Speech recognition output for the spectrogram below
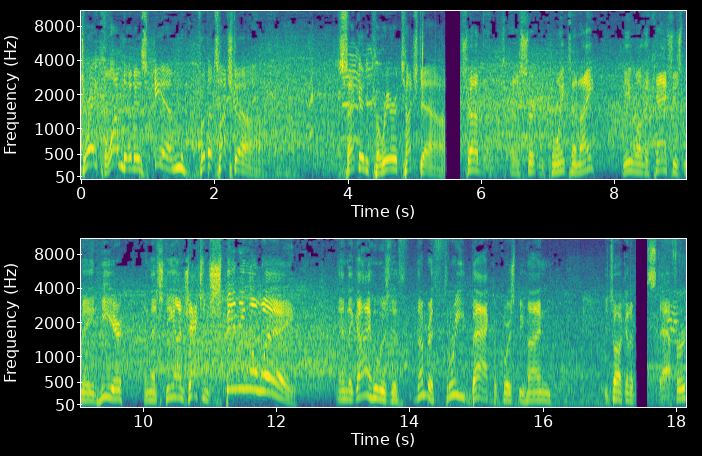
Drake London is in for the touchdown. Second career touchdown. Chubb at a certain point tonight. Meanwhile, the catch is made here, and that's Deon Jackson spinning away. And the guy who was the number three back, of course, behind you're talking about Stafford.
